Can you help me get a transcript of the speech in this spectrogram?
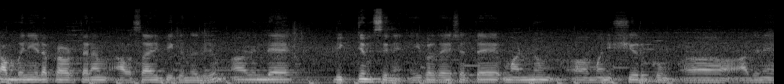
കമ്പനിയുടെ പ്രവർത്തനം അവസാനിപ്പിക്കുന്നതിനും അതിന്റെ വിക്ടിംസിന് ഈ പ്രദേശത്തെ മണ്ണും മനുഷ്യർക്കും അതിന്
